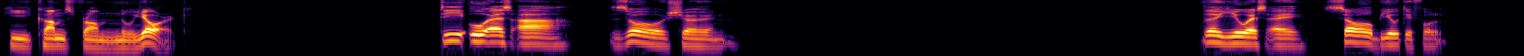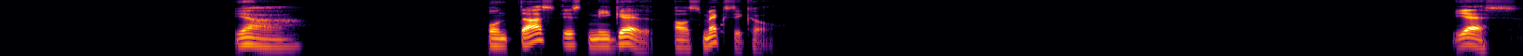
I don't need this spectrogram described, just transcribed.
He comes from New York. Die USA, so schön. The USA, so beautiful. Ja. Und das ist Miguel aus Mexiko. Yes.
